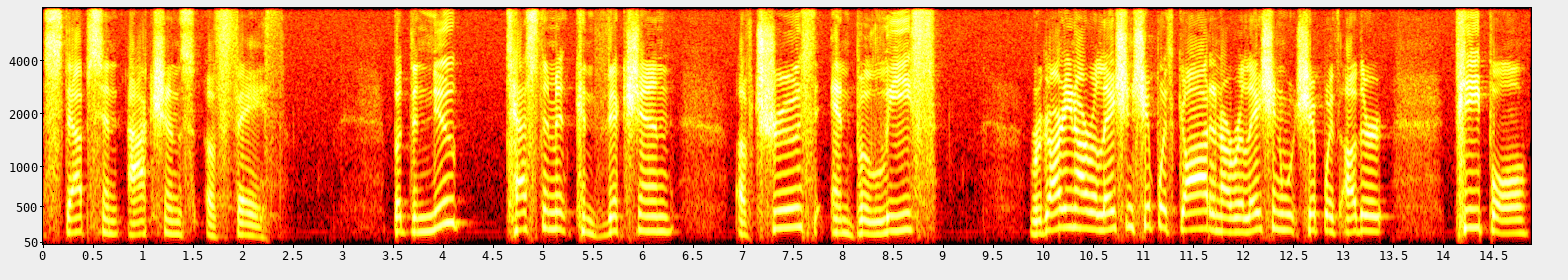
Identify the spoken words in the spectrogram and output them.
steps and actions of faith. But the New Testament conviction of truth and belief regarding our relationship with God and our relationship with other people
